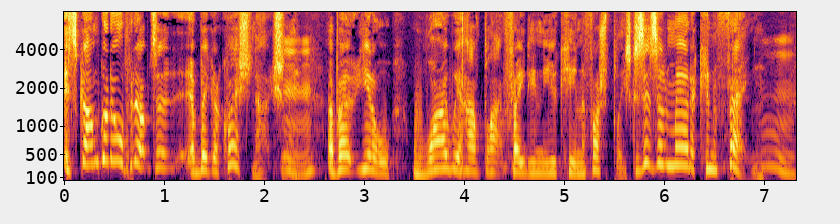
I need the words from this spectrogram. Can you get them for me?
it's I'm going to open it up to a bigger question actually Mm-hmm. about you know why we have Black Friday in the UK in the first place because it's an American thing. Mm.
